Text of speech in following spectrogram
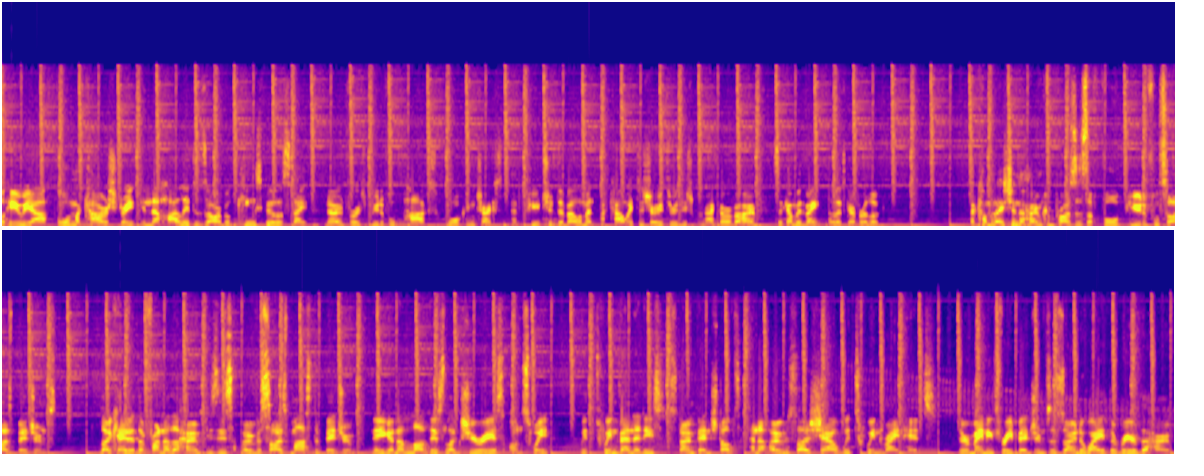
here we are, 4 Macara Street in the highly desirable Kingsfield estate, known for its beautiful parks, walking tracks and future development. I can't wait to show you through this cracker of a home, so come with me and let's go for a look. Accommodation in the home comprises of four beautiful sized bedrooms. Located at the front of the home is this oversized master bedroom. Now you're gonna love this luxurious ensuite with twin vanities, stone bench tops, and an oversized shower with twin rain heads. The remaining three bedrooms are zoned away at the rear of the home,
